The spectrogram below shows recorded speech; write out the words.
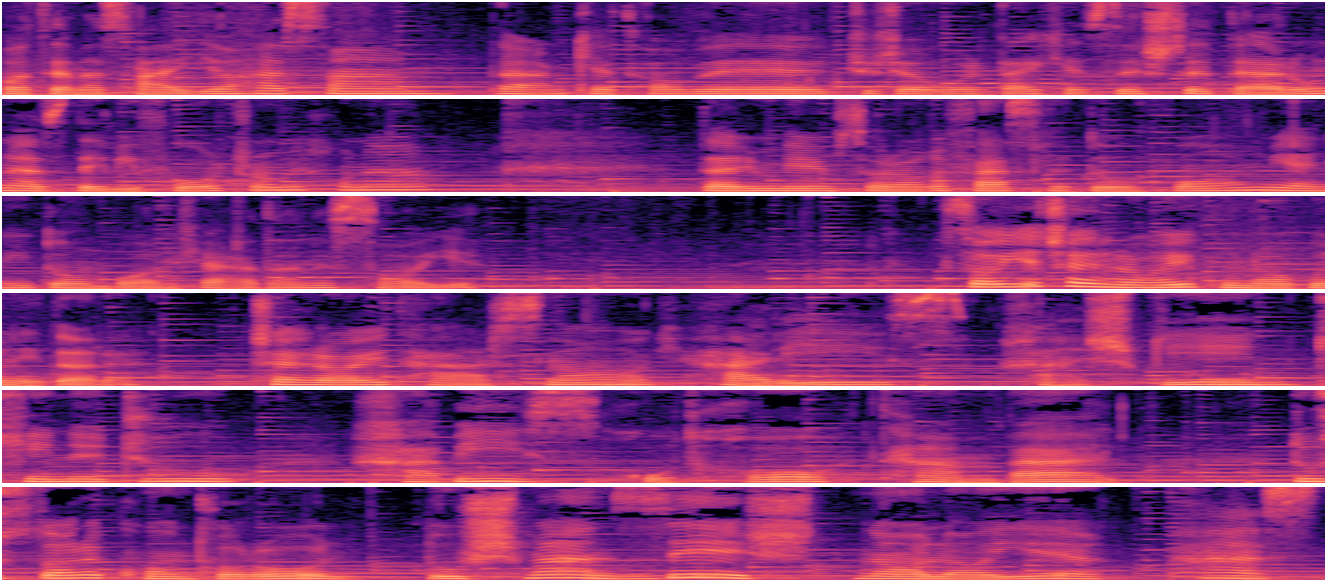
فاطمه سیا هستم. دارم کتاب جوجه وردک زشت درون از دبی فورد رو می‌خونم. داریم میریم سراغ فصل دوم یعنی دنبال کردن سایه. سایه چهره های گوناگونی داره. چهره های ترسناک، حریس، خشمگین، کینجو، خبیس، خودخواه، تنبل، دوستدار کنترل، دشمن، زشت، نالایق، پست،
